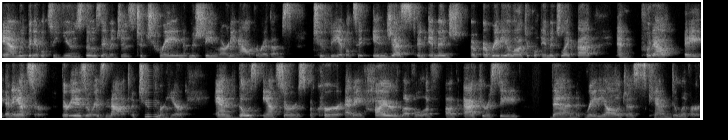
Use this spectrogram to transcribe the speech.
And we've been able to use those images to train machine learning algorithms to be able to ingest an image, a, a radiological image like that, and put out a, an answer. There is or is not a tumor here. And those answers occur at a higher level of, of accuracy than radiologists can deliver,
